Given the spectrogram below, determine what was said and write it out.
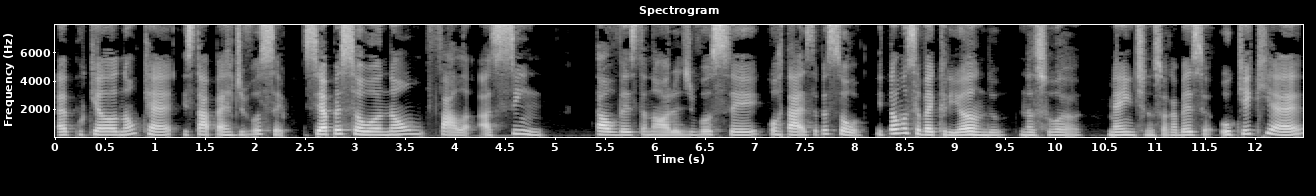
é porque ela não quer estar perto de você. Se a pessoa não fala assim, talvez está na hora de você cortar essa pessoa. Então você vai criando na sua mente, na sua cabeça, o que que é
